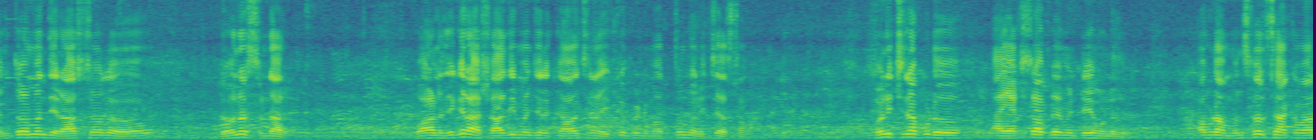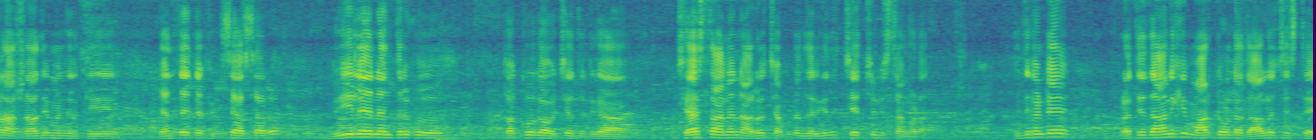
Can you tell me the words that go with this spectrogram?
ఎంతోమంది రాష్ట్రంలో డోనర్స్ ఉన్నారు. వాళ్ళ దగ్గర ఆ షాదీ మంజీలకు కావాల్సిన ఎక్విప్మెంట్ మొత్తం కొనిచ్చేస్తాం కొనిచ్చినప్పుడు ఆ ఎక్స్ట్రా పేమెంట్ ఏమి ఉండదు. అప్పుడు ఆ మున్సిపల్ శాఖ వారు ఆ షాదీ మంజిల్కి ఎంతైతే ఫిక్స్ చేస్తారో వీలైనంతరకు తక్కువగా వచ్చేటట్టుగా చేస్తానని ఆ రోజు చెప్పడం జరిగింది. చేసి చూపిస్తాం కూడా. ఎందుకంటే ప్రతిదానికి మార్గం ఉంటుంది. ఆలోచిస్తే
